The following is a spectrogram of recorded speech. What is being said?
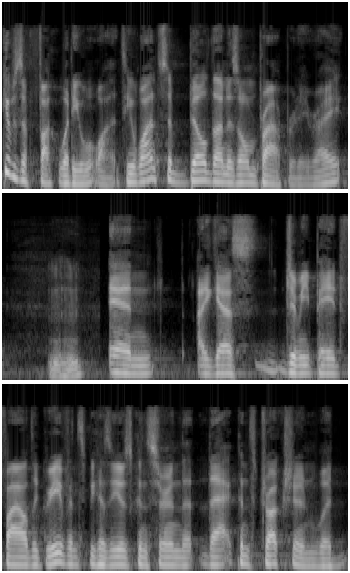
gives a fuck what he wants? He wants to build on his own property, right? Mm-hmm. And I guess Jimmy Page filed a grievance because he was concerned that that construction would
